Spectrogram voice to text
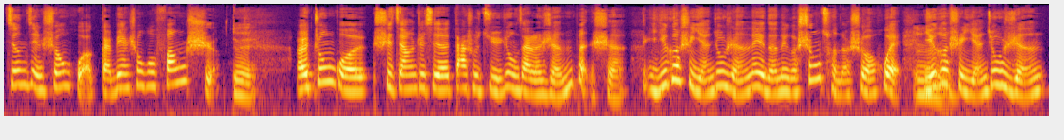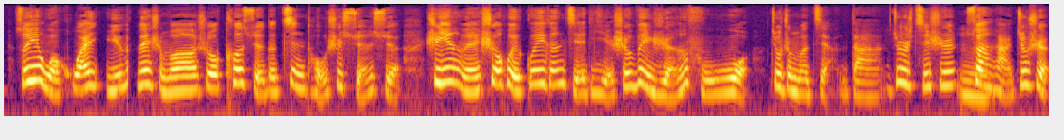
精进生活、改变生活方式。对，而中国是将这些大数据用在了人本身，一个是研究人类的那个生存的社会，一个是研究人。所以我怀疑，为什么说科学的尽头是玄学，是因为社会归根结底也是为人服务，就这么简单。就是其实算法就是。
